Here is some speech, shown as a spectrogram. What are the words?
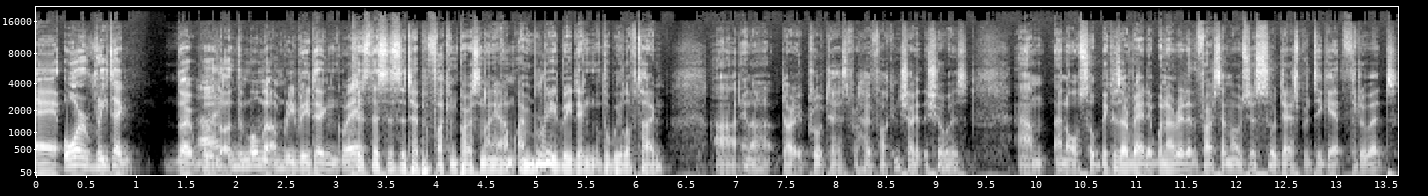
uh, or reading. The, Aye. the moment I'm rereading, because this is the type of fucking person I am, I'm rereading The Wheel of Time uh, in a dirty protest for how fucking shite the show is. Um, and also because I read it, when I read it the first time, I was just so desperate to get through it.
